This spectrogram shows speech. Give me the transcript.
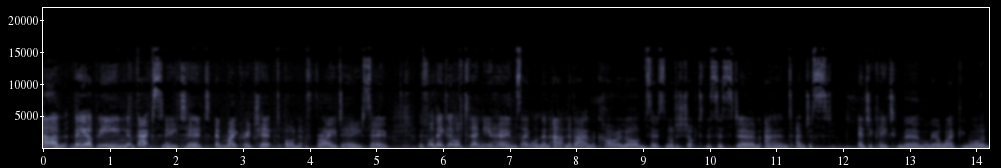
Um, they are being vaccinated and microchipped on Friday. So before they go off to their new homes, I want them out and about in the car a lot so it's not a shock to the system. And I'm just educating them. We are working on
